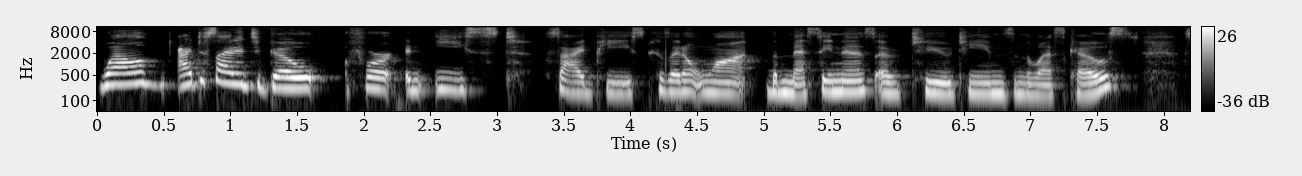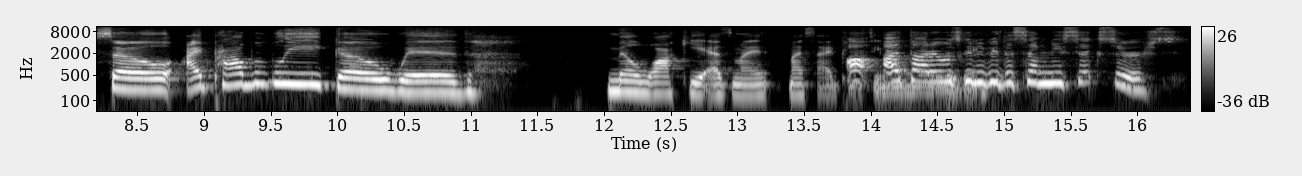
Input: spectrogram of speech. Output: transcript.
Well, I decided to go for an East side piece because I don't want the messiness of two teams in the West Coast. So I'd probably go with Milwaukee as my my side piece. Oh, I thought it was going to be the 76ers.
